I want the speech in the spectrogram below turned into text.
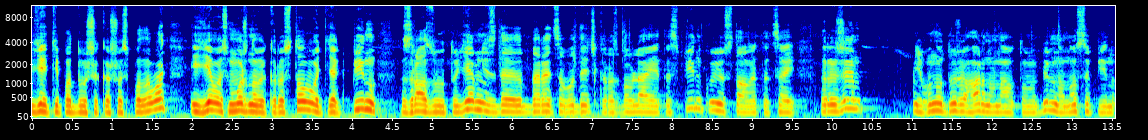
Є типа душика щось поливати, і є ось можна використовувати як піну зразу у ту ємність, де береться водичка, розбавляєте з пінкою, ставите цей режим, і воно дуже гарно на автомобіль наносить піну.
